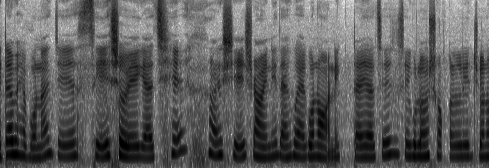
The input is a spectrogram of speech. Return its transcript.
এটা ভেবো না যে শেষ হয়ে গেছে আর শেষ হয়নি। দেখো এখনও অনেকটাই আছে। সেগুলো আমি সকালের জন্য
